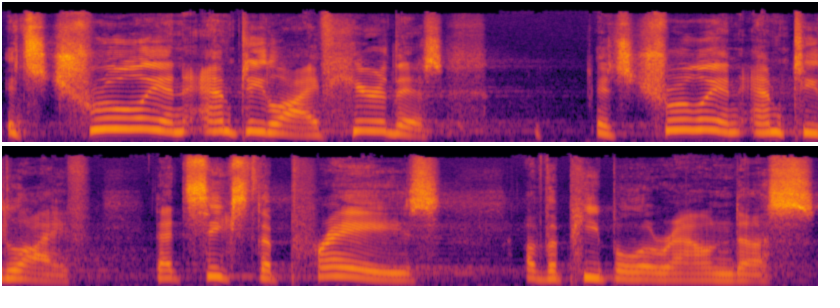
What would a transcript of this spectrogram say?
It's truly an empty life. Hear this. It's truly an empty life that seeks the praise of the people around us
